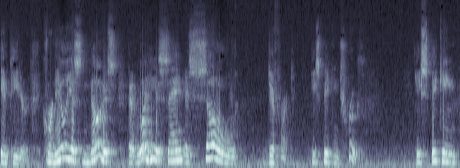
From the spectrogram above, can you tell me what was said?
in Peter. Cornelius noticed that what he is saying is so different. He's speaking truth. He's speaking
